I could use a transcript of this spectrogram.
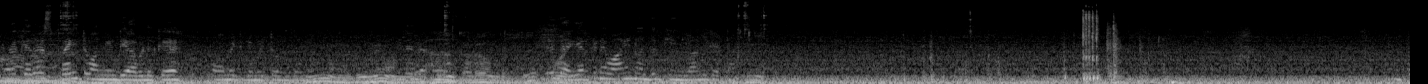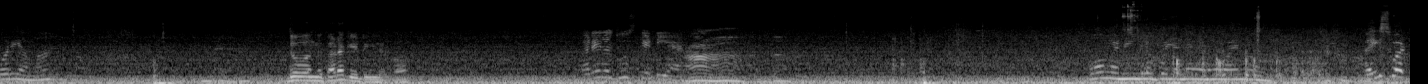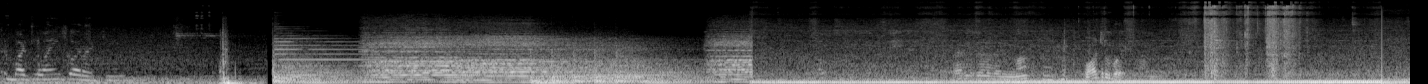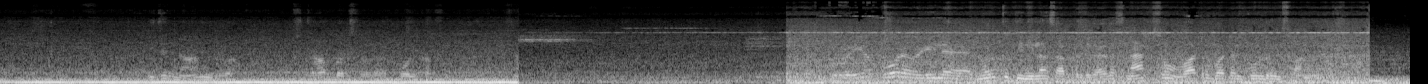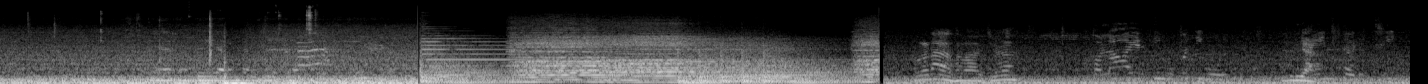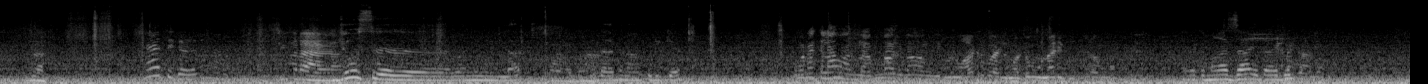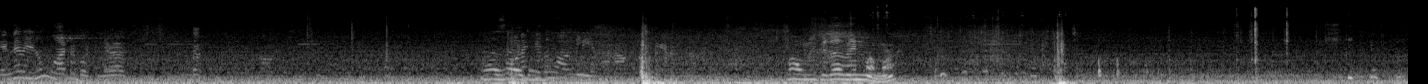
உனக்கு ஏதாவது ஸ்ப்ரைட் வாங்கிண்டியா அவளுக்கு? வாமிட் கிமிட் வந்து இல்லை ஏற்கனவே வாங்கிட்டு வந்திருக்கீங்களான்னு கேட்டேன். போறியாம்மா? இதோ அந்த கடை கேட்டிங்களேப்பா? கடையில ஜூஸ் கேட்டியா. போங்க நீங்களும் போய் என்ன வேணுமோ வாங்கிட்டு வாங்க ஐஸ் வாட்டர் பாட்டில் வாங்கிக்கோ ராக்கி வாட்டர் பாட்டில் வாங்க இது நானூறுரூவா ஸ்டார் பாக்ஸோட கோல்ட் காஃபி ஒரு வழியாக போகிற வழியில் நொறுக்கு தீனிலாம் சாப்பிட்றதுக்காக ஸ்நாக்ஸும் வாட்டர் பாட்டில் கூல்ட்ரிங்க்ஸ் வாங்கினோம் மாசா ஏதாவது? என்ன வேணும்? வாட்டர் பாட்டிலா மாசா உனக்கு எதுவும் எதுவும் வாங்கலையா? நான் அப்பாவுக்கு எனக்கு தான். அம்மா உங்களுக்கு ஏதாவது வேணுமாம்மா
